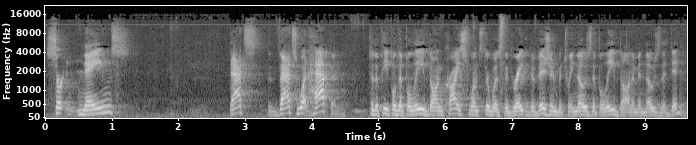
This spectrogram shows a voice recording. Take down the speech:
certain names. That's, that's what happened to the people that believed on Christ once there was the great division between those that believed on him and those that didn't.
